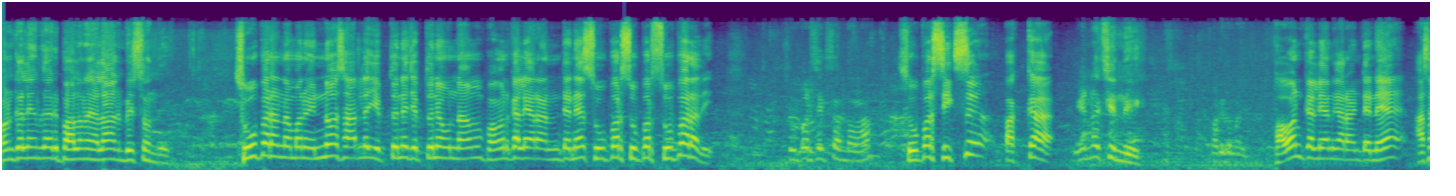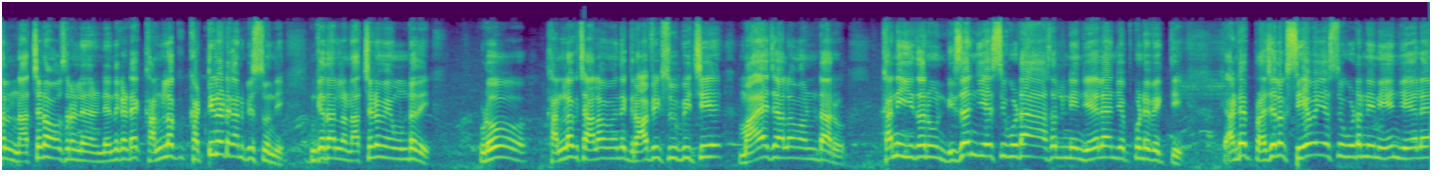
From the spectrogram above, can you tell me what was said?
పవన్ కళ్యాణ్ గారి పాలన ఎలా అనిపిస్తుంది? సూపర్ అన్న మనం ఎన్నో సార్లు చెప్తూనే చెప్తూనే ఉన్నాము. పవన్ కళ్యాణ్ అంటేనే సూపర్ సూపర్ సూపర్ అది. సూపర్ సిక్స్ అంటావా? సూపర్ సిక్స్ పక్కా. ఏం నచ్చింది? పవన్ కళ్యాణ్ గారు అంటేనే అసలు నచ్చడం అవసరం లేదండి. ఎందుకంటే కళ్ళకు కట్టినట్టు కనిపిస్తుంది. ఇంకా దాంట్లో నచ్చడం ఏమి ఉండదు. ఇప్పుడు కళ్ళకు చాలామంది గ్రాఫిక్స్ చూపించి మాయాజాలం అంటారు. కానీ ఇతను నిజం చేసి కూడా అసలు నేను చేయలే అని చెప్పుకునే వ్యక్తి. అంటే ప్రజలకు సేవ చేస్తూ కూడా నేను ఏం చేయలే.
